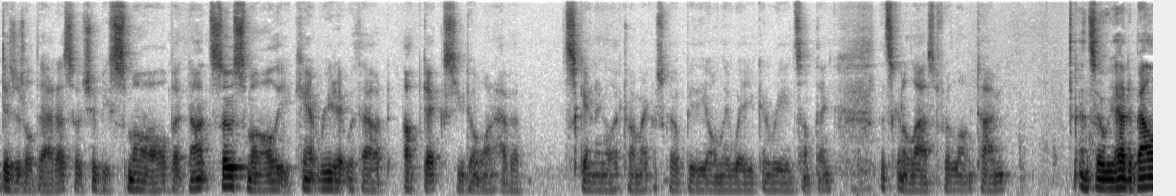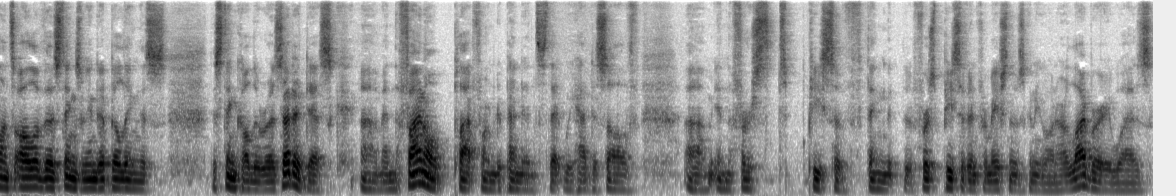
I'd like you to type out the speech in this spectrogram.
digital data. So it should be small, but not so small that you can't read it without optics. You don't want to have a scanning electron microscope be the only way you can read something that's going to last for a long time. And so we had to balance all of those things. We ended up building this this thing called the Rosetta disk, um, and the final platform dependence that we had to solve um, in the first piece of thing that the first piece of information that was going to go in our library was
